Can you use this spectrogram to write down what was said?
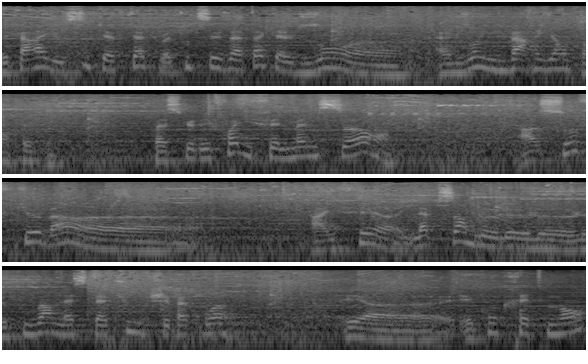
Et pareil aussi, Kafka, tu vois, toutes ces attaques, elles ont, euh, elles ont une variante en fait. Parce que des fois, il fait le même sort, ah, sauf que, ben, euh, ah, il fait, euh, il absorbe le, pouvoir de la statue, je sais pas quoi. Et, et concrètement,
